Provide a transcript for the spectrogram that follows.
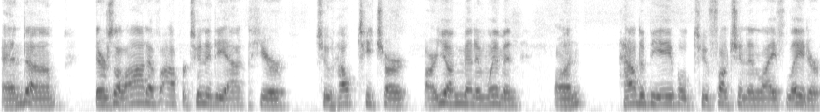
And um, there's a lot of opportunity out here to help teach our, our young men and women on how to be able to function in life later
